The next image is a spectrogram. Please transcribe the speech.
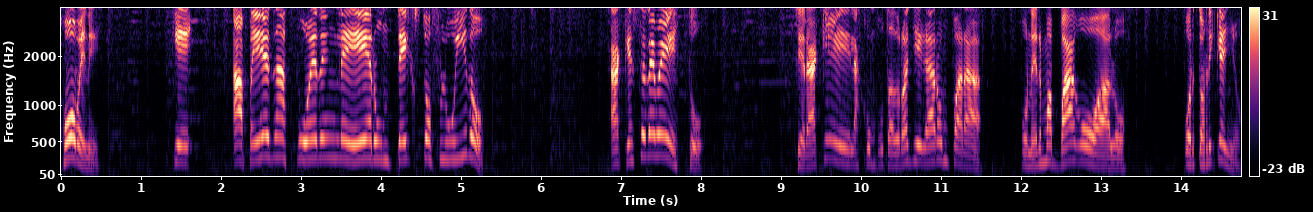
jóvenes que apenas pueden leer un texto fluido. ¿A qué se debe esto? ¿Será que las computadoras llegaron para poner más vago a los puertorriqueños?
